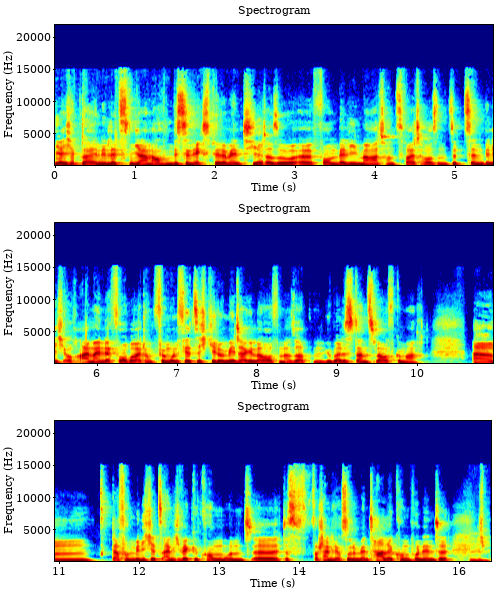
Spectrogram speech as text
Ja, ich habe da in den letzten Jahren auch ein bisschen experimentiert. Also äh, vom Berlin-Marathon 2017 bin ich auch einmal in der Vorbereitung 45 Kilometer gelaufen, also habe einen Überdistanzlauf gemacht. Ähm, davon bin ich jetzt eigentlich weggekommen und äh, das ist wahrscheinlich auch so eine mentale Komponente. Mhm. Ich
